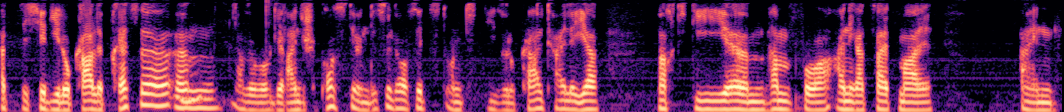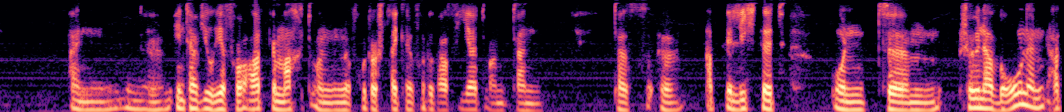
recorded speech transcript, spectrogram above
hat sich hier die lokale Presse, mhm. ähm, also die Rheinische Post, die in Düsseldorf sitzt und diese Lokalteile hier macht, die ähm, haben vor einiger Zeit mal ein ein äh, Interview hier vor Ort gemacht und eine Fotostrecke fotografiert und dann das äh, abgelichtet. Und ähm, Schöner Wohnen hat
